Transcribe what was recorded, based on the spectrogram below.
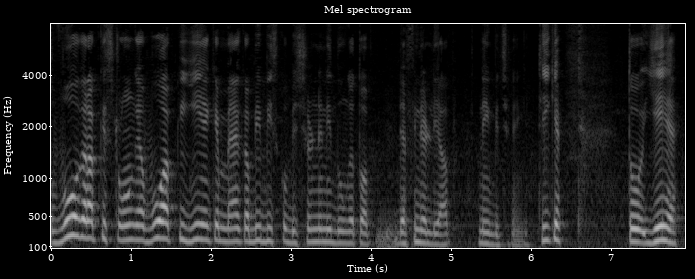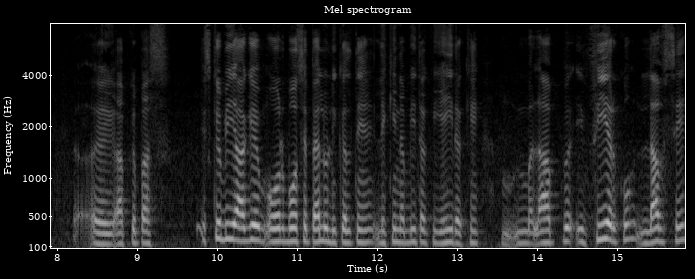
तो वो अगर आपकी स्ट्रॉन्ग है, वो आपकी ये है कि मैं कभी भी इसको बिछड़ने नहीं दूँगा तो आप डेफिनेटली आप नहीं बिछड़ेंगे। ठीक है तो ये है आपके पास। इसके भी आगे और बहुत से पहलू निकलते हैं, लेकिन अभी तक यही रखें। आप फियर को लव से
